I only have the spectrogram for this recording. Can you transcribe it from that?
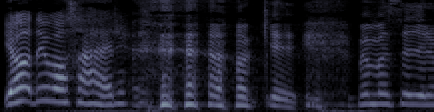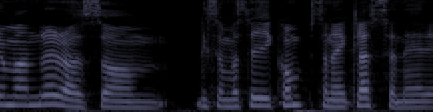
Ja, det var så här. okej. Men vad säger de andra då som, liksom vad säger kompisarna i klassen? Är det,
